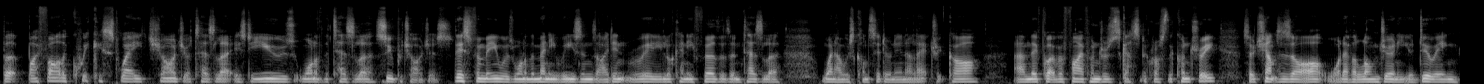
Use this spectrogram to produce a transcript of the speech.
but by far the quickest way to charge your Tesla is to use one of the Tesla superchargers. This for me was one of the many reasons I didn't really look any further than Tesla when I was considering an electric car. Um, they've got over 500 scattered across the country, so chances are, whatever long journey you're doing,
